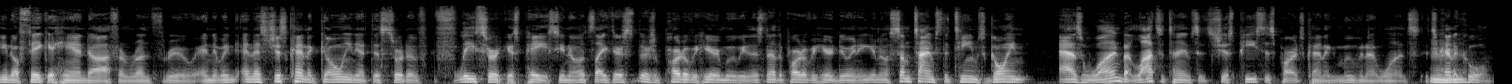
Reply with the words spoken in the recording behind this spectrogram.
you know, fake a handoff and run through. And I mean, and it's just kind of going at this sort of flea circus pace. You know, it's like there's there's a part over here moving, there's another part over here doing it. You know, sometimes the team's going as one, but lots of times it's just pieces parts kind of moving at once. It's kind of mm-hmm. cool.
